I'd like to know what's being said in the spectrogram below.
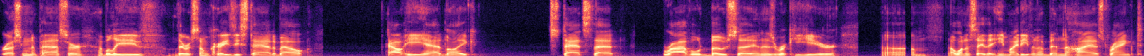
rushing the passer. I believe there was some crazy stat about how he had like stats that rivaled Bosa in his rookie year. Um, I want to say that he might even have been the highest ranked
